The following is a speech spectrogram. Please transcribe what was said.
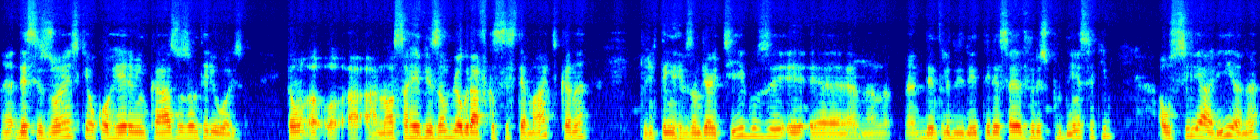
né, decisões que ocorreram em casos anteriores. Então, a, a, nossa revisão biográfica sistemática, né? Que a gente tem revisão de artigos, e, e, é, na, na, dentro do direito, teria essa jurisprudência que auxiliaria, né?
